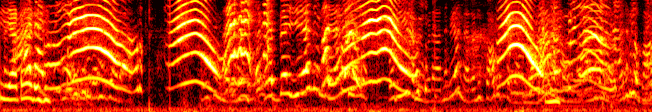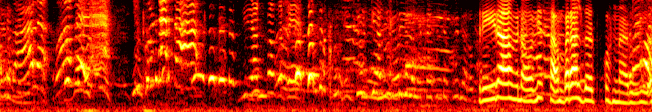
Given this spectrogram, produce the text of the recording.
ఈ ఆటవాడి శ్రీరామనవమి సంబరాలు జరుపుకున్నారు ఊళ్ళో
